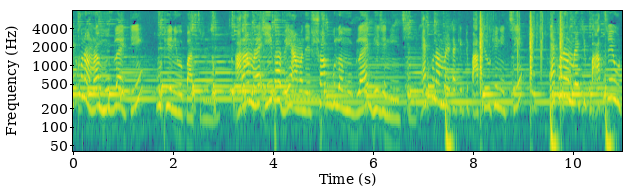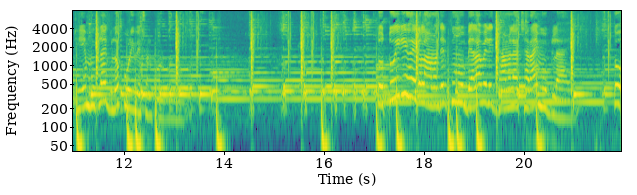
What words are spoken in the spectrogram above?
এখন আমরা মুগলাইটি উঠিয়ে নিব পাত্রে। আর আমরা এইভাবে আমাদের সবগুলো মুগলাই ভেজে নিয়েছি। এখন আমরা এটাকে একটি পাত্রে উঠিয়ে নিচ্ছি। এখন আমরা একটি পাত্রে উঠিয়ে মুগলাইগুলো পরিবেশন করব। তো তৈরি হয়ে গেল আমাদের কোনো বেলাবেলির ঝামেলা ছাড়াই মুগলাই। তো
